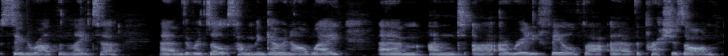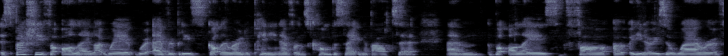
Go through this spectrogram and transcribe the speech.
sooner rather than later. Um, the results haven't been going our way, um, and uh, I really feel that uh, the pressure's on, especially for Ole. Like we're, we're, everybody's got their own opinion, everyone's conversating about it. Um, but Ole is far, uh, you know, he's aware of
